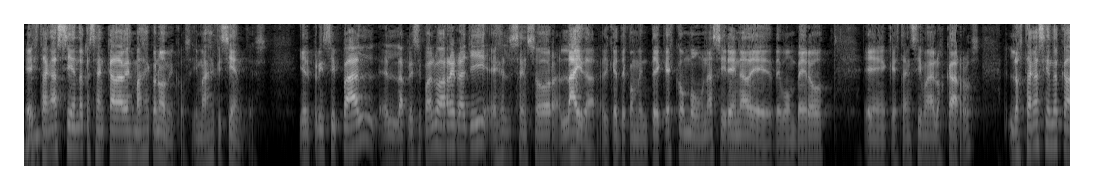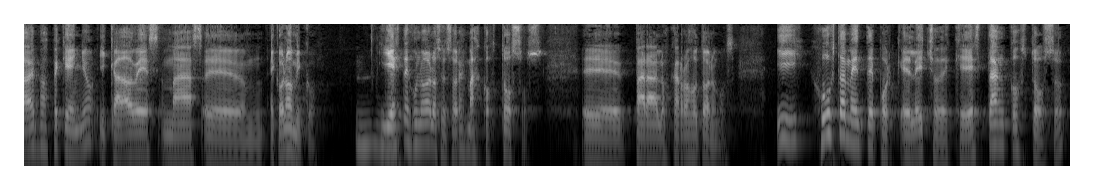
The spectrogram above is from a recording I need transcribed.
están haciendo que sean cada vez más económicos y más eficientes. Y el principal, la principal barrera allí es el sensor LiDAR, el que te comenté que es como una sirena de, bombero eh, que está encima de los carros. Lo están haciendo cada vez más pequeño y cada vez más eh, económico. Mm. Y este es uno de los sensores más costosos eh, para los carros autónomos. Y justamente porque el hecho de que es tan costoso,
